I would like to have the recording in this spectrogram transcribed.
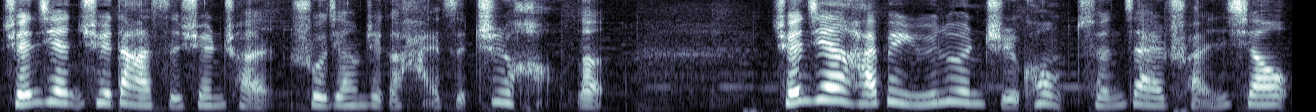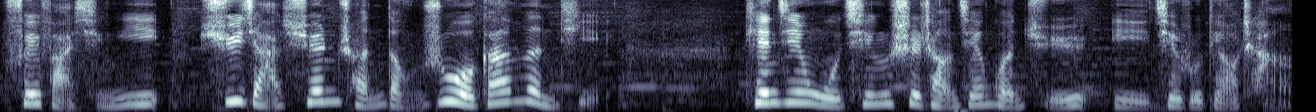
权健却大肆宣传说将这个孩子治好了。权健还被舆论指控存在传销、非法行医、虚假宣传等若干问题。天津武清市场监管局已介入调查。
